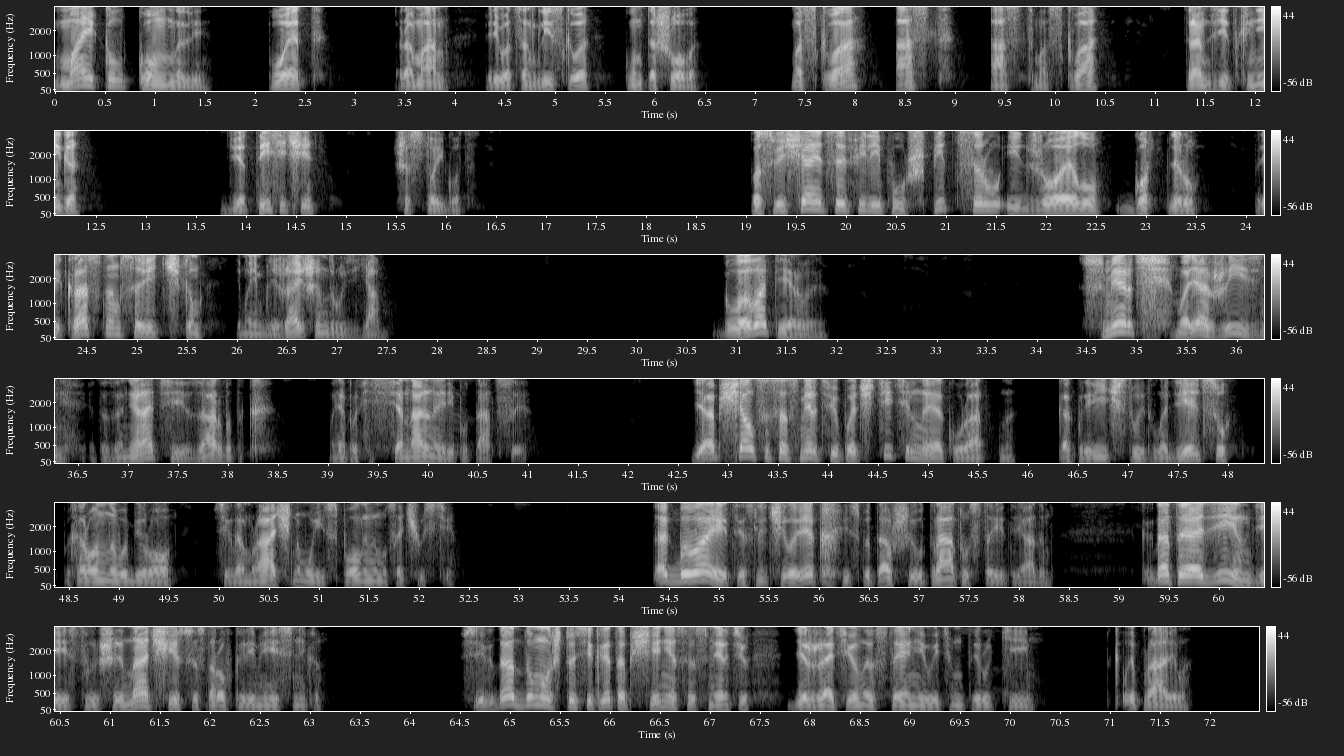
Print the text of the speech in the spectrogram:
Майкл Конноли. Поэт. Роман. Перевод с английского Кунташова. Москва. Аст. Аст. Москва. Транзит. Книга. 2006 год. Посвящается Филиппу Шпицеру и Джоэлу Готтлеру, прекрасным советчикам и моим ближайшим друзьям. Глава первая. Смерть — моя жизнь, это занятие и заработок, моя профессиональная репутация. Я общался со смертью почтительно и аккуратно, как приличествует владельцу похоронного бюро, всегда мрачному и исполненному сочувствия. Так бывает, если человек, испытавший утрату, стоит рядом. Когда ты один, действуешь иначе, со сноровкой ремесленника. Всегда думал, что секрет общения со смертью — держать ее на расстоянии вытянутой руки. Таковы правила.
